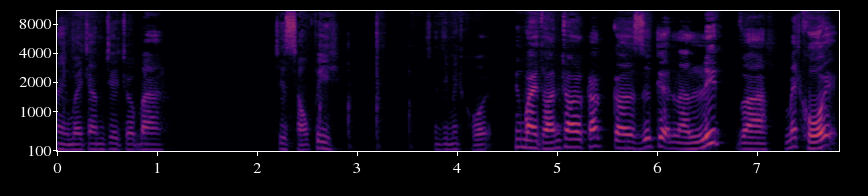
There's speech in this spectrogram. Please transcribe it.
2300 chia cho 3 chia 6 pi cm khối. Nhưng bài toán cho các uh, dữ kiện là lít và mét khối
